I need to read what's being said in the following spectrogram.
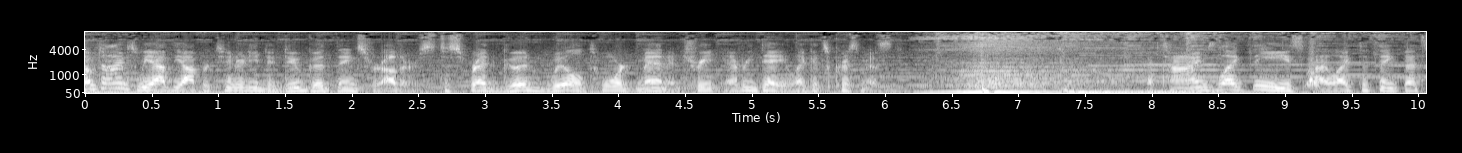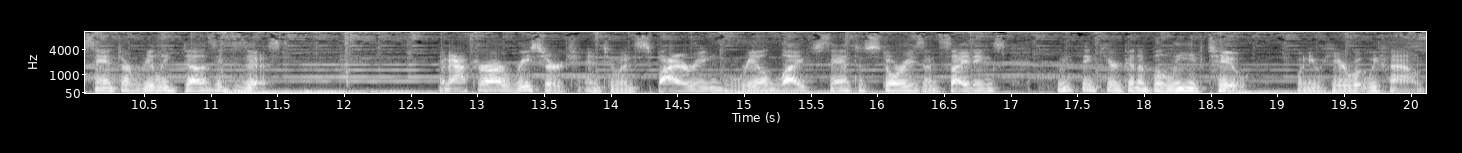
Sometimes we have the opportunity to do good things for others, to spread goodwill toward men and treat every day like it's Christmas. At times like these, I like to think that Santa really does exist. And after our research into inspiring real life Santa stories and sightings, we think you're going to believe too when you hear what we found.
